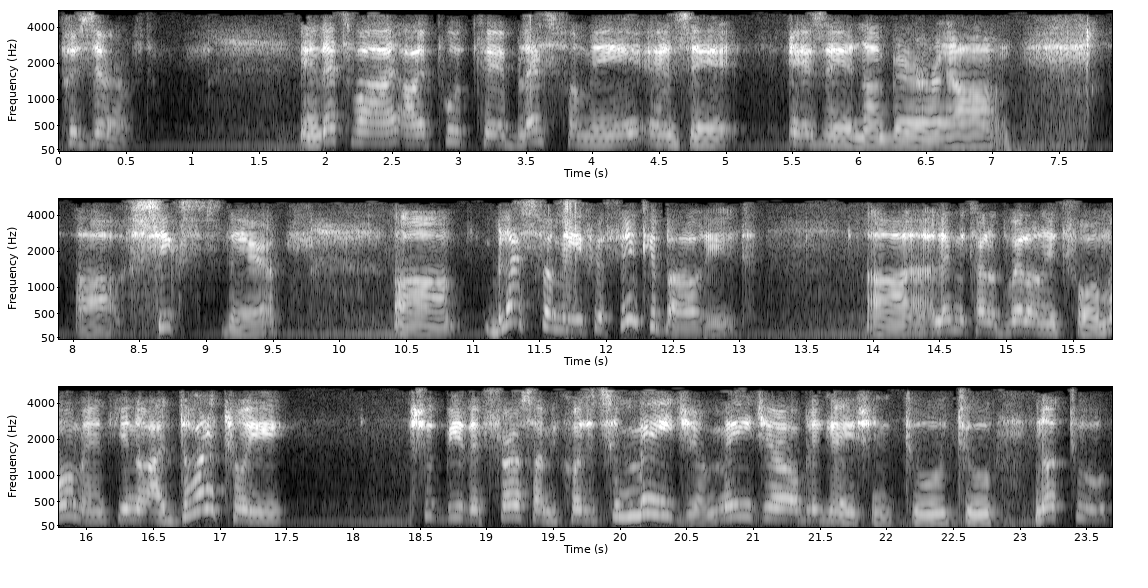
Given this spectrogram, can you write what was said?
preserved and that's why I put uh, blasphemy as a as a number um, uh, six there. Uh, blasphemy, if you think about it, uh, let me kind of dwell on it for a moment. You know, idolatry should be the first one because it's a major, major obligation to to not to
